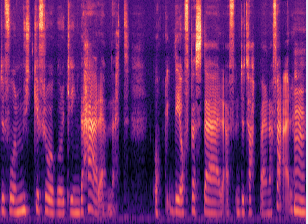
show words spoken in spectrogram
du får mycket frågor kring det här ämnet och det är oftast där du tappar en affär. Mm.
